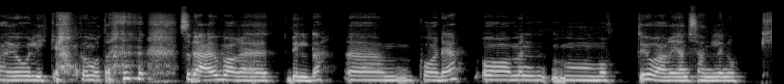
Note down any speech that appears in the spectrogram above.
er jo like, på en måte. Så det er jo bare et bilde um, på det. Og, men måtte jo være gjenkjennelig nok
